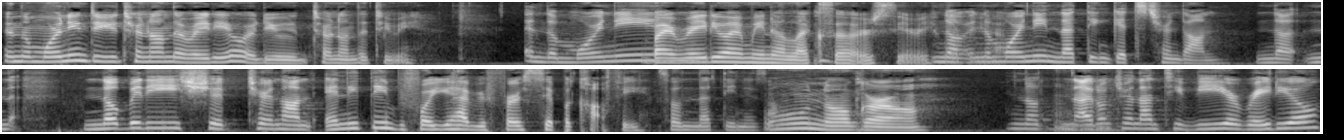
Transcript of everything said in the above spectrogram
In the morning, do you turn on the radio or do you turn on the TV? In the morning, By radio, I mean Alexa or Siri. No, in the morning, nothing gets turned on. No, n- nobody should turn on anything before you have your first sip of coffee. So nothing is on. Oh no, girl. No, I don't turn on TV or radio.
